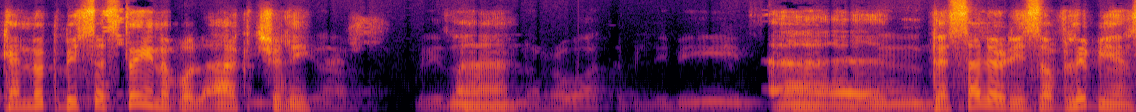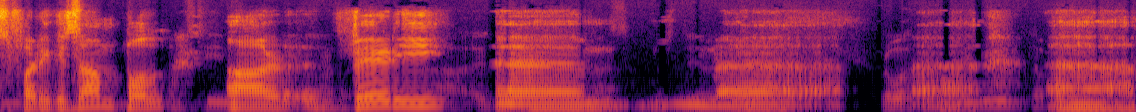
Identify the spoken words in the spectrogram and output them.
cannot be sustainable, actually the salaries of Libyans, for example, are very um, uh, uh,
